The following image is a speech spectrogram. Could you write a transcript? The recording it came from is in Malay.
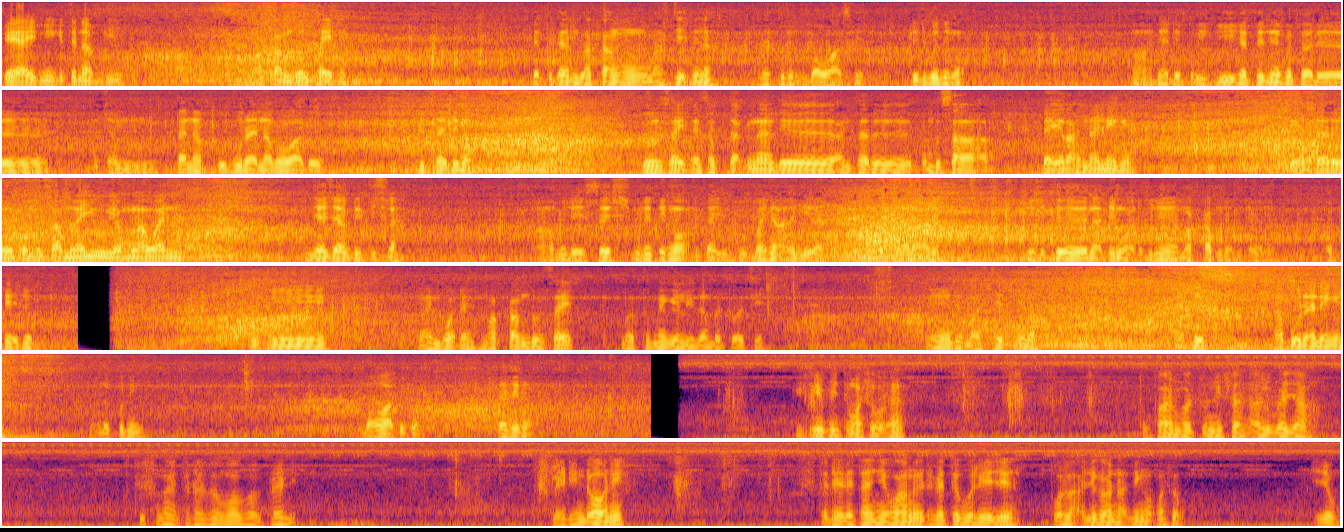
Okay, hari ni kita nak pergi Makam Tun Said ni. Katakan belakang masjid ni lah. Dia turun ke bawah sikit. Kita cuba tengok. Ha, Dia ada perigi katanya Lepas tu ada Macam tanah kuburan lah bawah tu. Kita try tengok. Tun Said yang siapa tak kenal Dia antara pembesar Daerah Naning eh. Dia antara pembesar Melayu yang melawan jajah British lah. Ha, boleh search boleh tengok dekat YouTube banyak lagi lah ni kita nak tengok dia punya makam dia macam mana. Ok jom. Ni main buat eh makam Dul Said batu megalit dan batu aceh ni ada masjid ni lah. Masjid tabur naning eh. Warna kuning. Bawah tu kot saya tengok ini pintu masuk dah. Tuhan batu nisan alu gajah. Itu sungai Terazah Marble Granite. Sliding door ni. Tadi ada tanya orang ni, dia kata boleh aje. Tolak je kalau nak tengok masuk. Jom.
